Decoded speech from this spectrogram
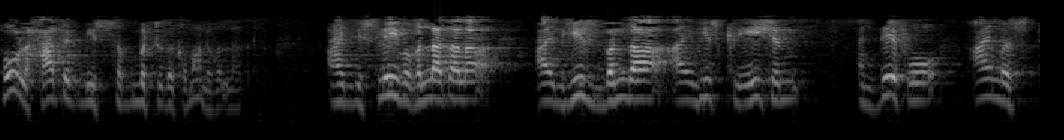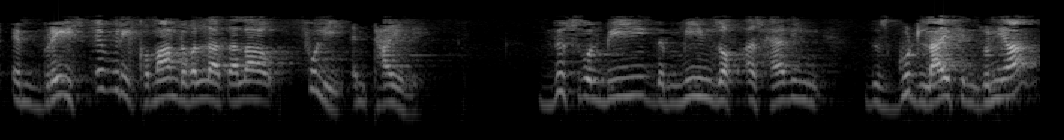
wholeheartedly submit to the command of Allah Ta'ala. I am the slave of Allah Ta'ala, I am His banda, I am His creation, and therefore I must embrace every command of Allah Ta'ala fully, entirely. This will be the means of us having this good life in dunya.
